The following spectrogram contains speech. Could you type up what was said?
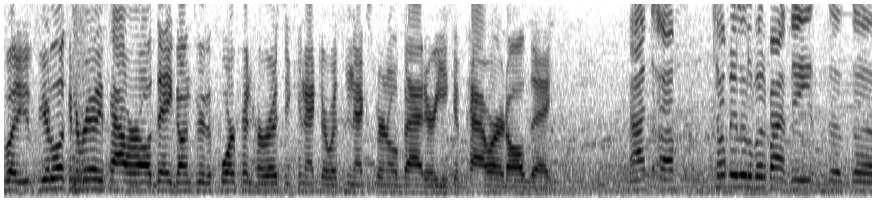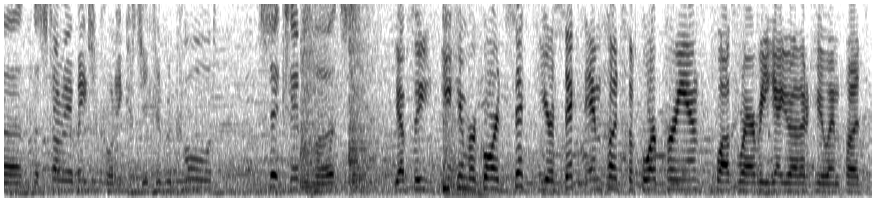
but if you're looking to really power all day, going through the 4-pin Hirose connector with an external battery, you can power it all day. And um, tell me a little bit about the, the, the, the stereo mix recording, because you can record six inputs. Yep, so you can record six your six inputs, the four preamps, plus wherever you get your other two inputs,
